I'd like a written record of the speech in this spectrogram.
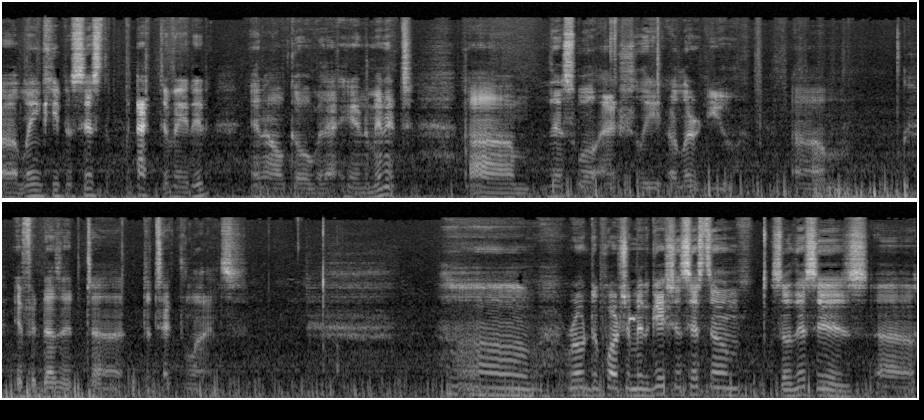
uh, lane keep assist activated, and I'll go over that here in a minute. Um, this will actually alert you um, if it doesn't uh, detect the lines. Um, road departure mitigation system. So this is uh,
